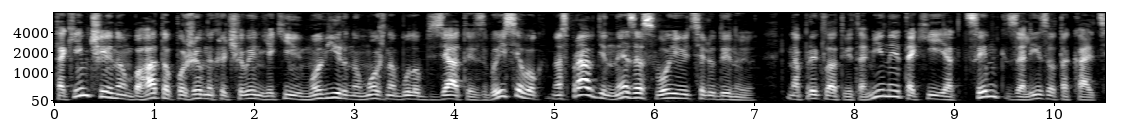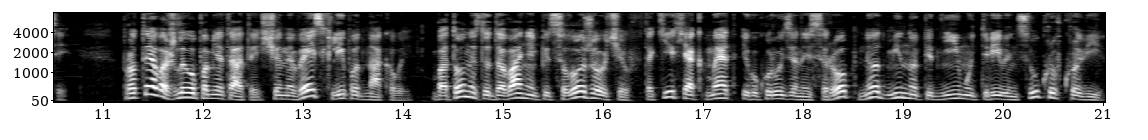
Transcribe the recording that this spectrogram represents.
Таким чином, багато поживних речовин, які ймовірно можна було б взяти з висівок, насправді не засвоюються людиною, наприклад, вітаміни, такі як цинк, залізо та кальцій. Проте важливо пам'ятати, що не весь хліб однаковий. Батони з додаванням підсоложувачів, таких як мед і кукурудзяний сироп, неодмінно піднімуть рівень цукру в крові,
